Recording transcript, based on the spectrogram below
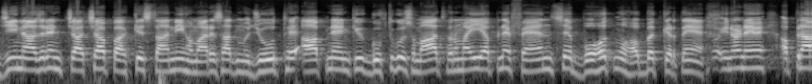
जी नाजरन, चाचा पाकिस्तानी हमारे साथ मौजूद थे। आपने इनकी गुफ्तु समात फरमाई, अपने फ़ैन से बहुत मोहब्बत करते हैं। तो इन्होंने अपना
